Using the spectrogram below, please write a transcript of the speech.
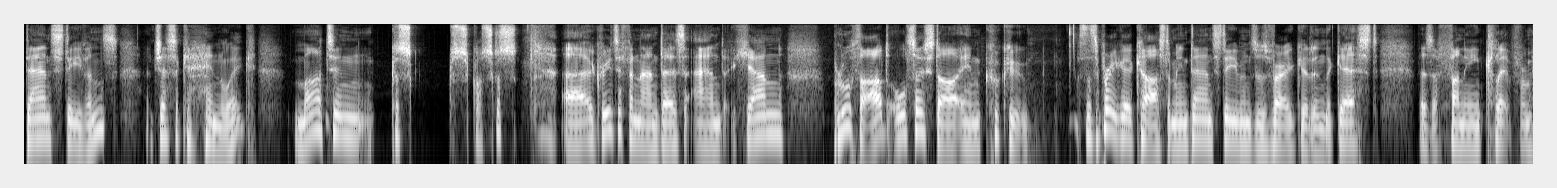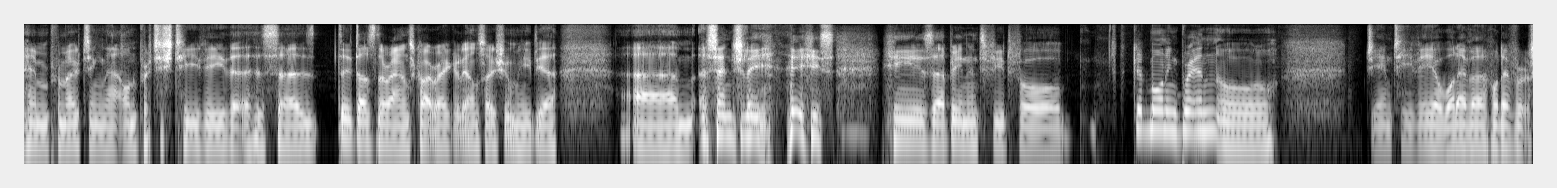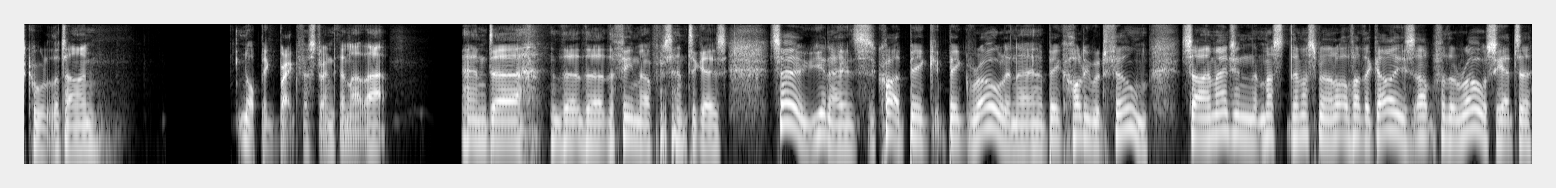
Dan Stevens, Jessica Henwick, Martin Koskos, uh, Greta Fernandez, and Jan Bluthardt also star in Cuckoo. So it's a pretty good cast. I mean, Dan Stevens was very good in The Guest. There's a funny clip from him promoting that on British TV that uh, does the rounds quite regularly on social media. Um, essentially, he's he is uh, being interviewed for Good Morning Britain or GMTV or whatever, whatever it was called at the time. Not Big Breakfast or anything like that. And uh, the, the the female presenter goes, so you know it's quite a big big role in a, in a big Hollywood film. So I imagine that must there must have been a lot of other guys up for the role. So you had to,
